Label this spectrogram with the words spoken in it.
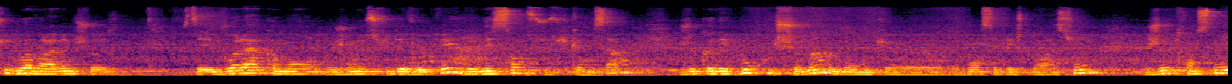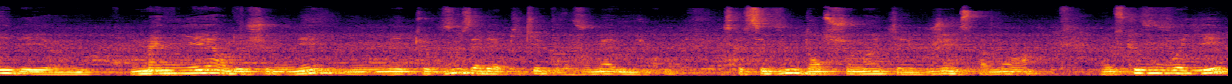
tu dois voir la même chose. C'est voilà comment je me suis développé, de naissance je suis comme ça, je connais beaucoup de chemins donc, euh, dans cette exploration, je transmets des euh, manières de cheminer, mais que vous allez appliquer pour vous-même du coup. Parce que c'est vous dans ce chemin qui allez bouger, c'est pas moi. Hein. Donc ce que vous voyez,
